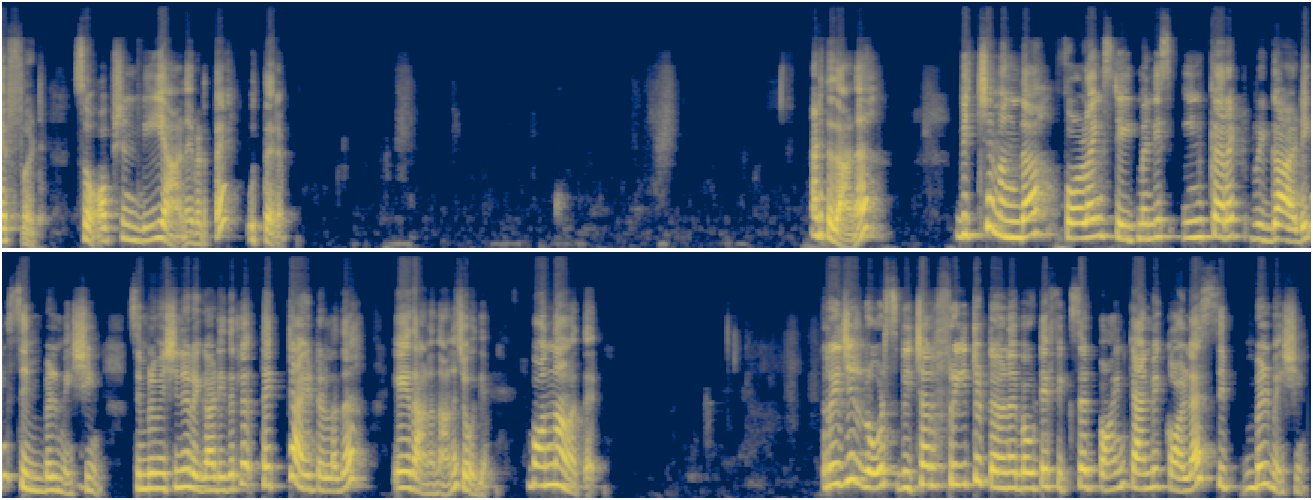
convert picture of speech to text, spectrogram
effort so option B ആണ് ഇവിടുത്തെ ഉത്തരം. അടുത്തതാണ്. Which among the following statement is incorrect regarding simple machine simple മെഷീനെ റിഗാർഡ് ചെയ്തിട്ട് തെറ്റായിട്ടുള്ളത് ഏതാണെന്നാണ് ചോദ്യം. അപ്പൊ ഒന്നാമത്തെ. Rigid rods which are free to turn about a fixed point can be called as simple machine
